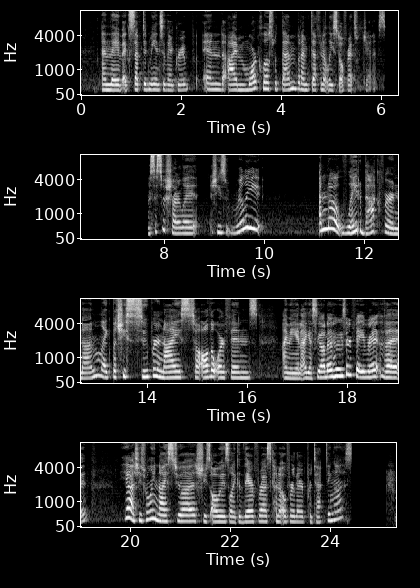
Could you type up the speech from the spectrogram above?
and they've accepted me into their group, and I'm more close with them, but I'm definitely still friends with Janice. My sister Charlotte, she's really, I don't know, laid back for a nun, like, but she's super nice to all the orphans. I mean, I guess we all know who's her favorite, but yeah, she's really nice to us. She's always like there for us, kind of over there protecting us.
